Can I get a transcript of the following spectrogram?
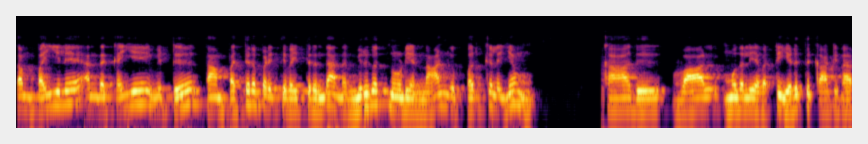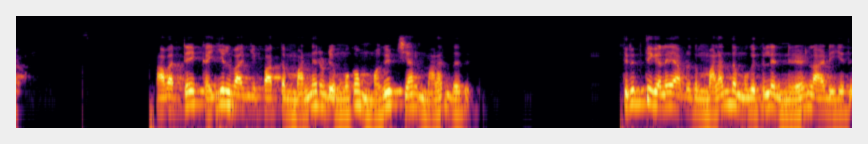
தம் பையிலே அந்த கையை விட்டு தாம் பத்திரப்படுத்தி வைத்திருந்த அந்த மிருகத்தினுடைய நான்கு பற்களையும், காது, வால் முதலியவற்றை எடுத்து காட்டினார். அவற்றை கையில் வாங்கி பார்த்த மன்னருடைய முகம் மகிழ்ச்சியால் மலர்ந்தது. திருப்திகளை அவரது மலர்ந்த முகத்தில் நிழலாடியது.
